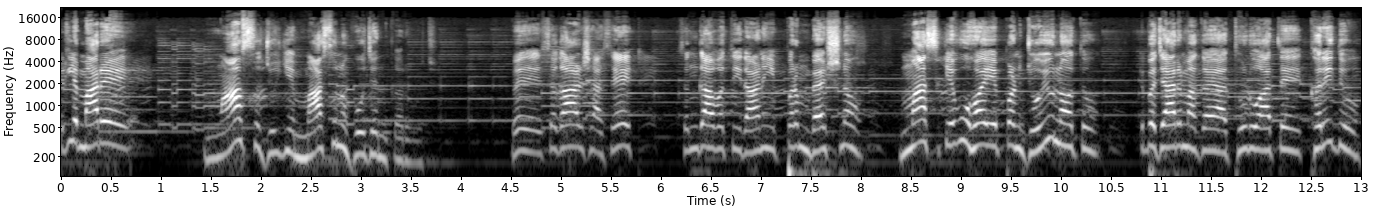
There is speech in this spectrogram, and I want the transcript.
એટલે મારે માંસ જોઈએ, માંસનું ભોજન કરવું છે. હવે સગાળશા શેઠ, સંગાવતી રાણી પરમ વૈષ્ણવ, માંસ કેવું હોય એ પણ જોયું નહોતું. એ બજારમાં ગયા, થોડું આતે ખરીદ્યું,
